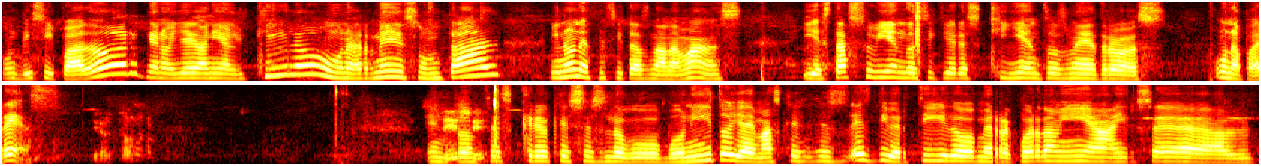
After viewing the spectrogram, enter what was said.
un disipador que no llega ni al kilo, un arnés, un tal, y no necesitas nada más. Y estás subiendo, si quieres, 500 metros, una pared. ¿Cierto? Entonces creo que eso es lo bonito y además que es, es, divertido, me recuerda a mí a irse al,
